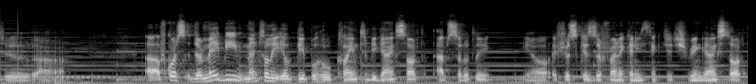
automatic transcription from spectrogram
to. Uh, uh, of course, there may be mentally ill people who claim to be gang stalked. Absolutely, you know, if you're schizophrenic and you think that you're being gang stalked,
